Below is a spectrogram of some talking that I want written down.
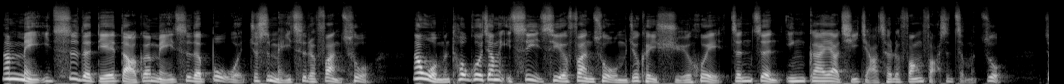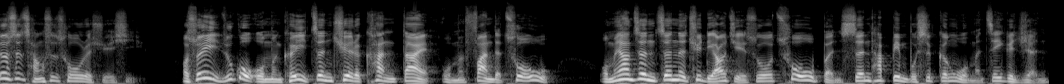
那每一次的跌倒跟每一次的不稳，就是每一次的犯错。那我们透过这样一次一次的犯错，我们就可以学会真正应该要骑脚踏车的方法是怎么做。这是尝试错误的学习哦。所以，如果我们可以正确的看待我们犯的错误，我们要认真的去了解，说错误本身它并不是跟我们这个人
